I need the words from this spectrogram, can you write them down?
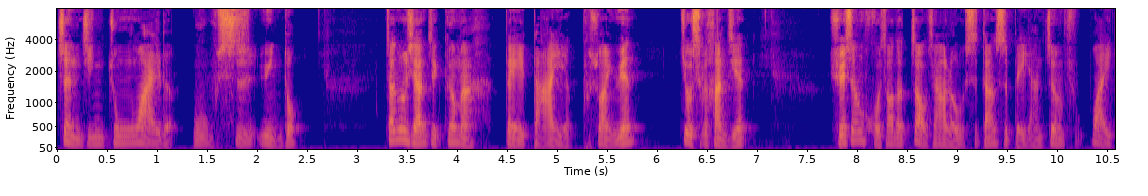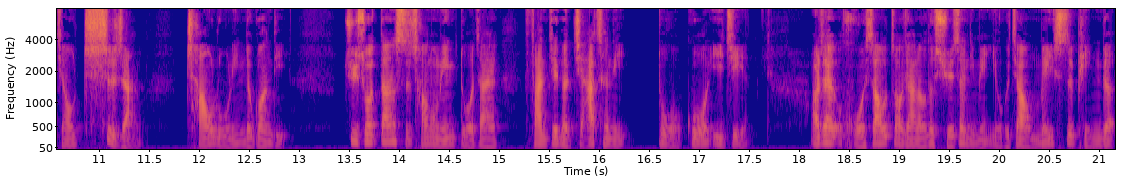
震惊中外的五四运动。张忠祥这哥们被打也不算冤，就是个汉奸。学生火烧的赵家楼是当时北洋政府外交次长曹汝霖的官邸。据说当时曹汝霖躲在房间的夹层里躲过一劫。而在火烧赵家楼的学生里面，有个叫梅思平的，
